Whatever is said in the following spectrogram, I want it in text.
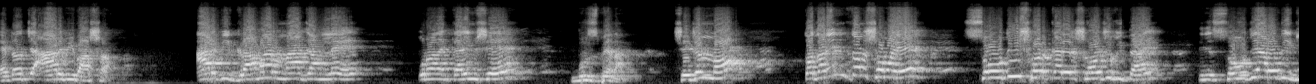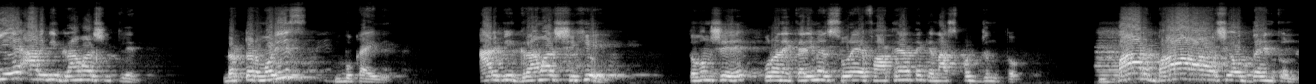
এটা হচ্ছে আরবি ভাষা। আরবি গ্রামার না জানলে কোরআনে কারিম সে বুঝবে না। সেজন্য তদানীন্তন সময়ে সৌদি সরকারের সহযোগিতায় তিনি সৌদি আরবে গিয়ে আরবি গ্রামার শিখলেন। Doctor Maurice Bucaille. Arabi grammar শিখে তখন সে কোরআনে কারিমের সুরে ফাতেহা থেকে নাচ পর্যন্ত বারবার সে অধ্যয়ন করল।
